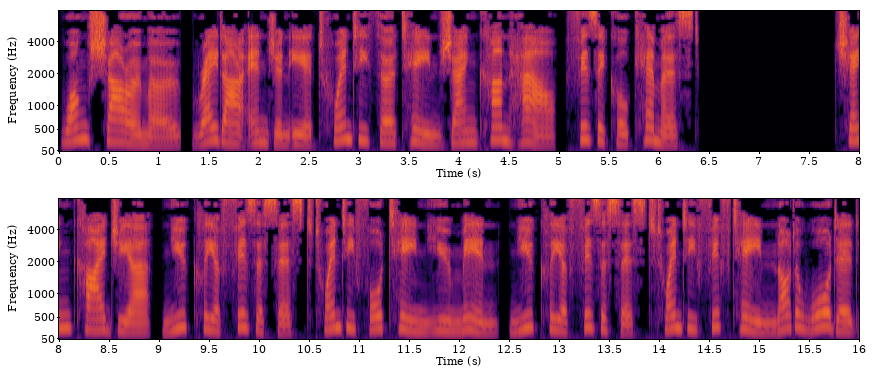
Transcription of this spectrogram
Wang Xiaomo, radar engineer 2013 Zhang Cunhao, physical chemist. Cheng Kaijia, nuclear physicist 2014 Yu Min, nuclear physicist 2015 not awarded.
